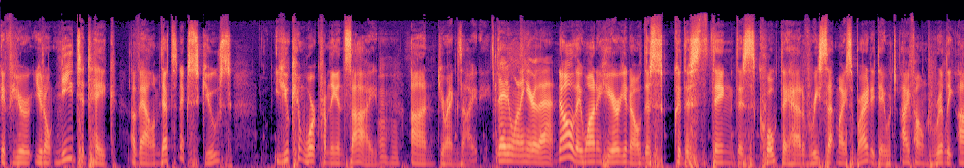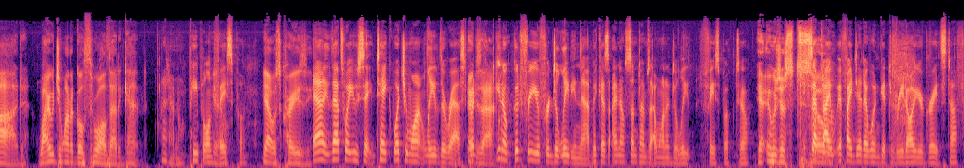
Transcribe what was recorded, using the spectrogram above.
if you're you don't need to take a Valium, that's an excuse. You can work from the inside Mm-hmm. on your anxiety. They didn't want to hear that. No, they want to hear, you know, this could this thing, this quote they had of reset my sobriety day, which I found really odd. Why would you want to go through all that again? I don't know. People on You know. Facebook. Yeah, it was crazy. Yeah, that's what you say. Take what you want, leave the rest. But, Exactly. You know, good for you for deleting that because I know sometimes I want to delete Facebook too. Yeah, it was just Except so, I, if I did, I wouldn't get to read all your great stuff,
